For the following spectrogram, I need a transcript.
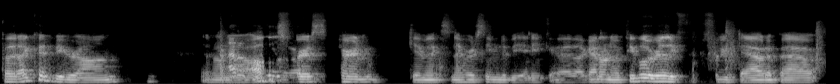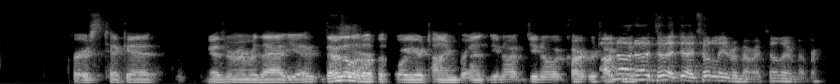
But I could be wrong. I don't know. I don't All those first turn gimmicks never seem to be any good. Like I don't know. People are really freaked out about first ticket. You guys remember that? Yeah, that was a little before your time, Brent. Do you know? Do you know what card we're talking? oh talking? no, about? no, to- I totally remember. I totally remember.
